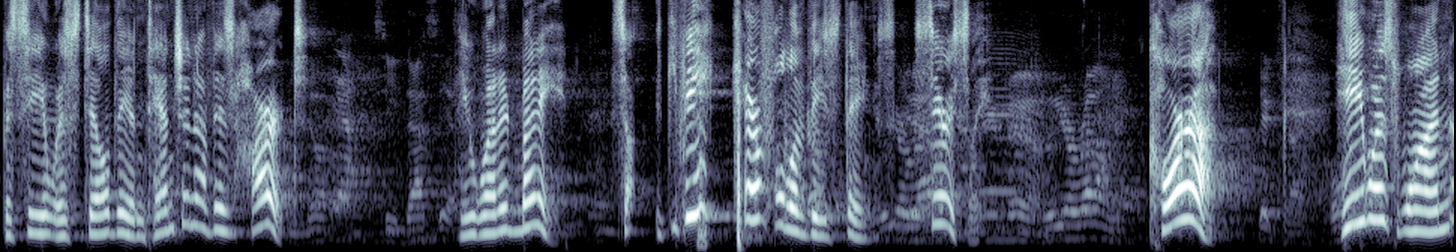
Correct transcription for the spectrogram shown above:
But see, it was still the intention of his heart. He wanted money. So be careful of these things. Seriously. Korah, he was one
